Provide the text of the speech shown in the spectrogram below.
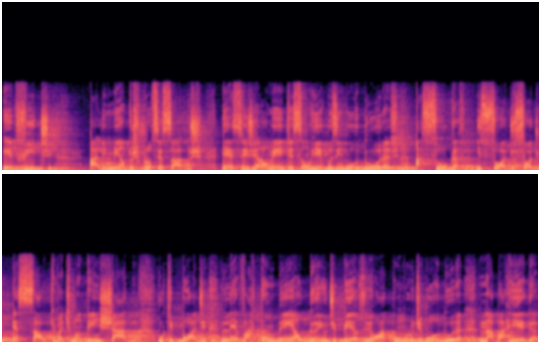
Evite alimentos processados. Esses geralmente são ricos em gorduras, açúcar e sódio. Sódio é sal, que vai te manter inchado, o que pode levar também ao ganho de peso e ao acúmulo de gordura na barriga.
